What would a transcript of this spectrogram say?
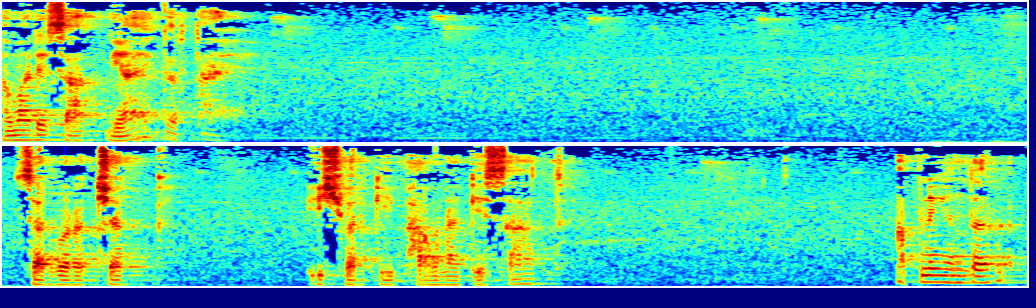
हमारे साथ न्याय करता है। सर्वरक्षक ईश्वर की भावना के साथ अपने अंदर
